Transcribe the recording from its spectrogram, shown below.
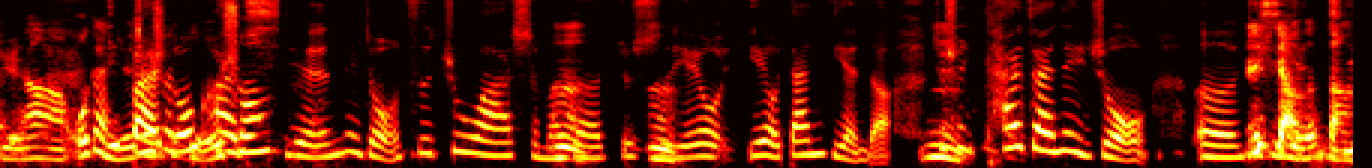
觉啊，我感觉一百就是多块比如说，钱那种自助啊什么嗯的，就是嗯也有也有单点的，就是嗯开在那种呃，很小的沿街房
